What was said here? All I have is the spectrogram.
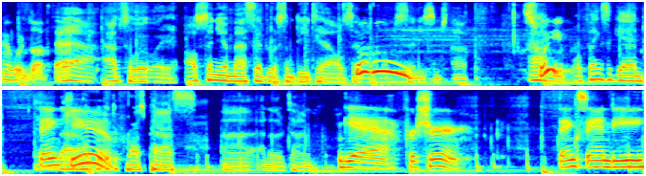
I would love that. Yeah, absolutely. I'll send you a message with some details and I'll send you some stuff. Um, Sweet. well, thanks again. Thank and, uh, you. get to cross paths uh, another time. Yeah, for sure. Thanks, Andy.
